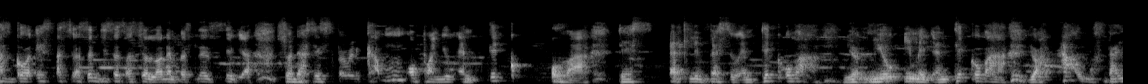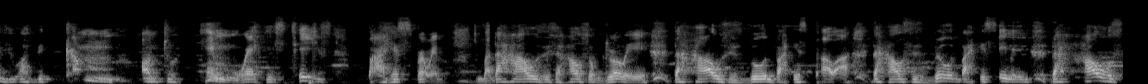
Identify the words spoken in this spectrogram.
As God is, as you accept Jesus as your Lord and personal Savior, so does his spirit come upon you and take over this earthly vessel and take over your new image and take over your house that you have become unto him where he stays by his spirit. But the house is a house of glory. The house is built by his power. The house is built by his image. The house,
